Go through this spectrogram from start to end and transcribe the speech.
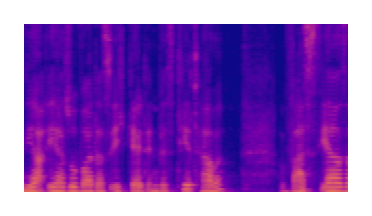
ja eher so war, dass ich Geld investiert habe, was ja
